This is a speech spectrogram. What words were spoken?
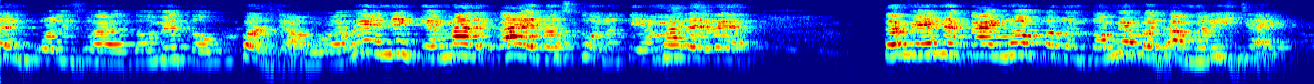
ને પોલીસવાળા તો અમે તો ઉપર જાવ હવે એને અમારે કાંઈ રસ્તો નથી અમારે તમે એને કાંઈ ન કરો તમે બધા મરી જાય.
